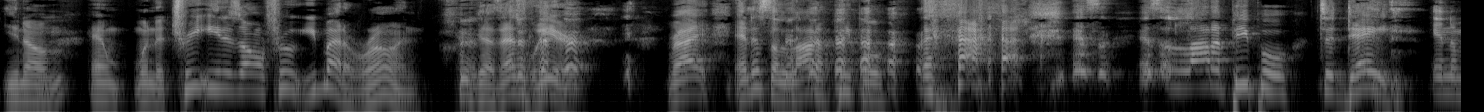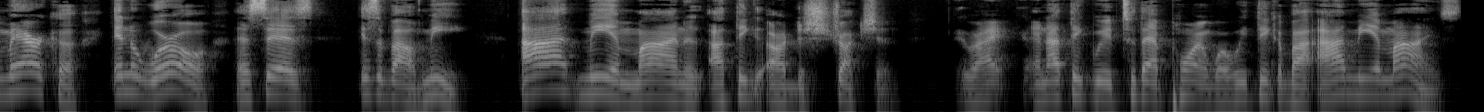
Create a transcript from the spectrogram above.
You know, Mm-hmm. and when the tree eat his own fruit, you better run because that's weird. Right. And it's a lot of people. it's, a, it's a lot of people today in America, in the world that says it's about me. I, me and mine, I think are destruction. Right. And I think we're to that point where we think about I, me and mines.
